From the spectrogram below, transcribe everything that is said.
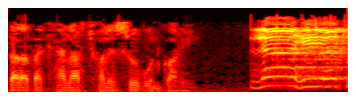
তারা তা খেলার ছলে শ্রবণ করে لاهية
